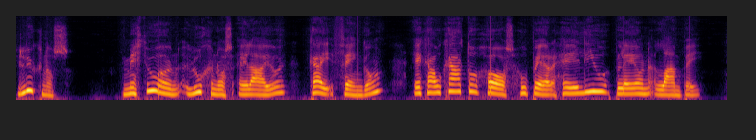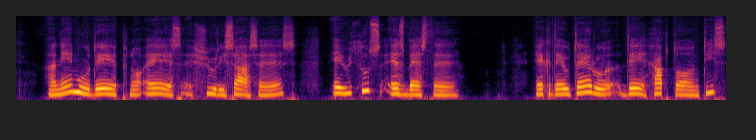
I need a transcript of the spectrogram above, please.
Λύκνος. Μεθύον λύκνος ελάιω, καί φέγγον, εκαουκάτο χως υπέρ χελίου πλέον λάμπει. Ανέμου es surisases, euthus es beste. Εκ deuterου δε χαπτον της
